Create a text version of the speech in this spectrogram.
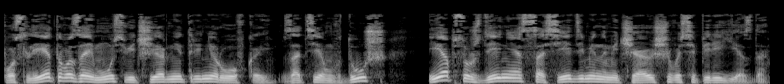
После этого займусь вечерней тренировкой, затем в душ и обсуждение с соседями намечающегося переезда.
